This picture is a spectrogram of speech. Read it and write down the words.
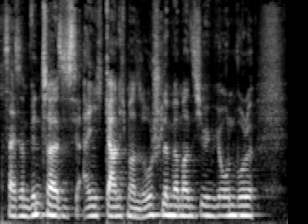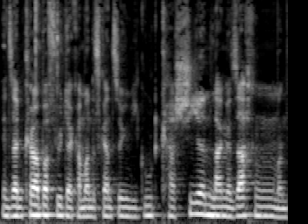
Das heißt, im Winter ist es ja eigentlich gar nicht mal so schlimm, wenn man sich irgendwie unwohl in seinem Körper fühlt. Da kann man das Ganze irgendwie gut kaschieren, lange Sachen. Man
